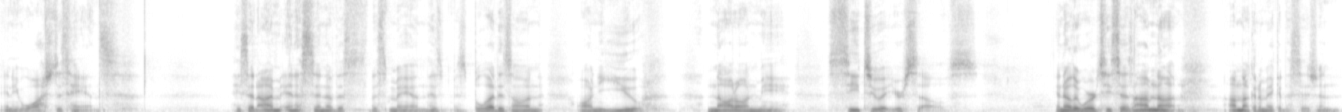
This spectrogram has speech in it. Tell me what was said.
and he washed his hands. He said, I'm innocent of this, this man. His, his blood is on, on you. not on me. See to it yourselves. In other words, he says, I'm not, I'm not going to make a decision.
